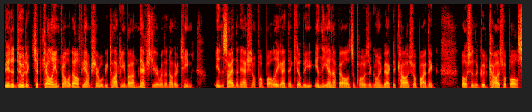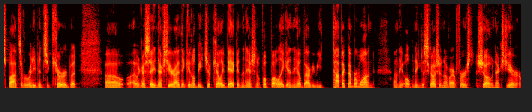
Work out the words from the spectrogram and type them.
bid adieu to Chip Kelly in Philadelphia. I'm sure we'll be talking about him next year with another team inside the National Football League. I think he'll be in the NFL as opposed to going back to college football. I think most of the good college football spots have already been secured. But uh, like I say, next year I think it'll be Chip Kelly back in the National Football League, and he'll probably be topic number one on the opening discussion of our first show next year.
